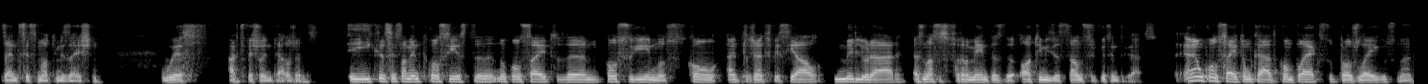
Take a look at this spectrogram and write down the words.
Design System Optimization, with Artificial Intelligence, e que essencialmente consiste no conceito de conseguirmos, com a inteligência artificial, melhorar as nossas ferramentas de otimização de circuitos integrados. É um conceito um bocado complexo para os leigos, é?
